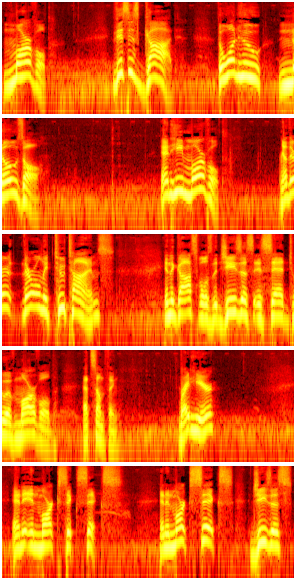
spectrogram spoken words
marveled. This is God, the one who knows all. And he marveled. Now, there, there are only two times in the Gospels that Jesus is said to have marveled at something. Right here, and in Mark 6 6. And in Mark 6, Jesus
